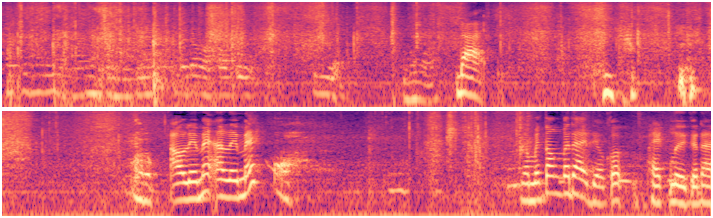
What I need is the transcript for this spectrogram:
แพ็กกันไม่ได้อย่างนั้นคนไม่ได้ไม่ได้มาเข้าตู้ที่อะหัวได้ เอาเลยไหมเอาเลยไหมยังไม่ต้องก็ได้ เดี๋ยวก็แพ็คเลยก็ได้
